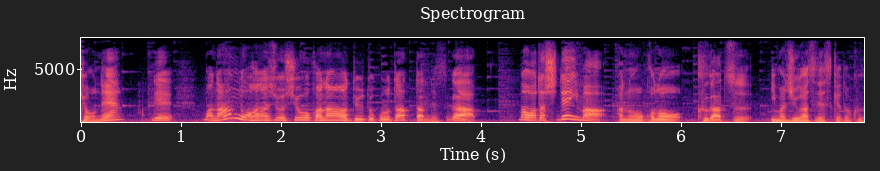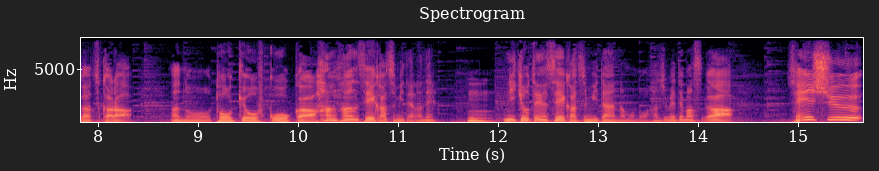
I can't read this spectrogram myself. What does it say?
今日ね。で、まあ何のお話をしようかなというところだったんですが、まあ私ね、今、あの、この9月、今10月ですけど9月から、あの、東京、福岡、半々生活みたいなね、うん。二拠点生活みたいなものを始めてますが、先週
